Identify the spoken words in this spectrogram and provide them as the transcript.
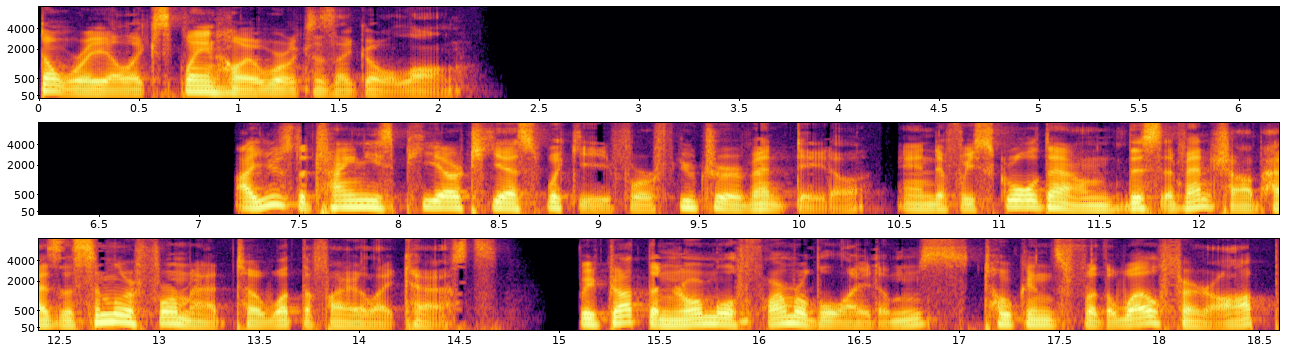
Don't worry, I'll explain how it works as I go along. I use the Chinese PRTS wiki for future event data, and if we scroll down, this event shop has a similar format to what the Firelight casts. We've got the normal farmable items, tokens for the welfare op,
